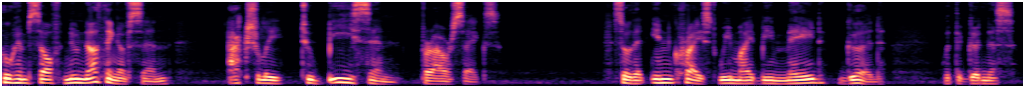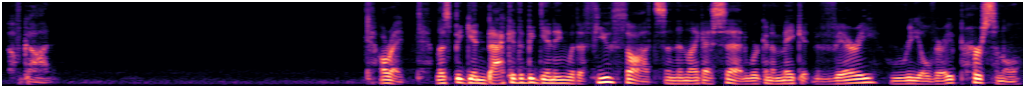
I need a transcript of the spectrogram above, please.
who himself knew nothing of sin, actually to be sin for our sakes, so that in Christ we might be made good with the goodness of God. All right, let's begin back at the beginning with a few thoughts, and then, like I said, we're going to make it very real, very personal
